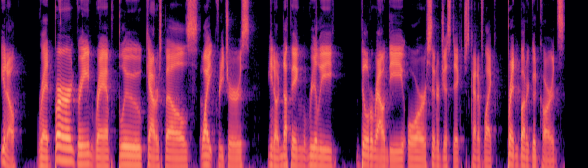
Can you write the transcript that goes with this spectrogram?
you know, red burn, green ramp, blue counter spells, white creatures. You know, nothing really build aroundy or synergistic, just kind of like bread and butter good cards.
